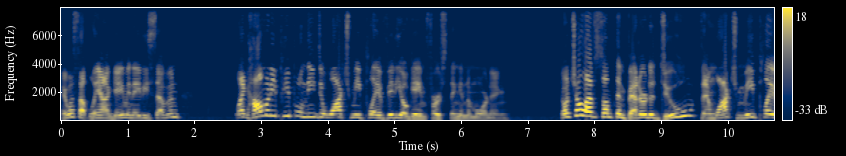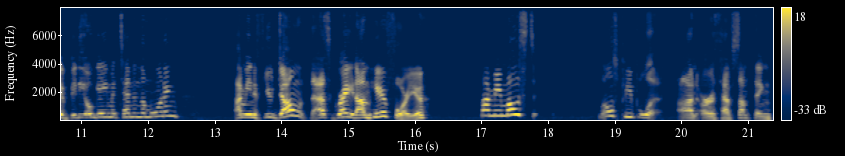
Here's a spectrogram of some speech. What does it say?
Hey, what's up, Leon Gaming 87? Like, how many people need to watch me play a video game first thing in the morning? Don't y'all have something better to do than watch me play a video game at 10 in the morning? I mean, if you don't, that's great. I'm here for you. I mean, most most people on Earth have something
